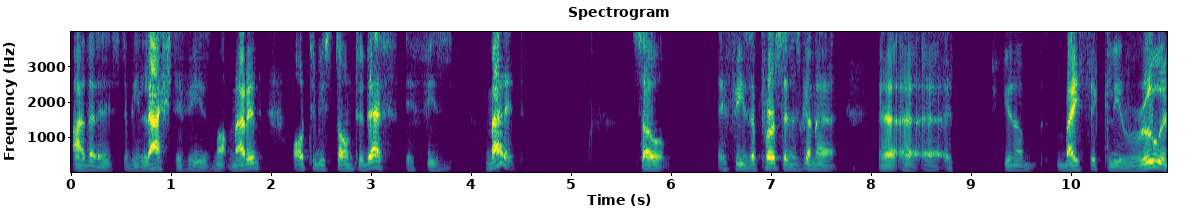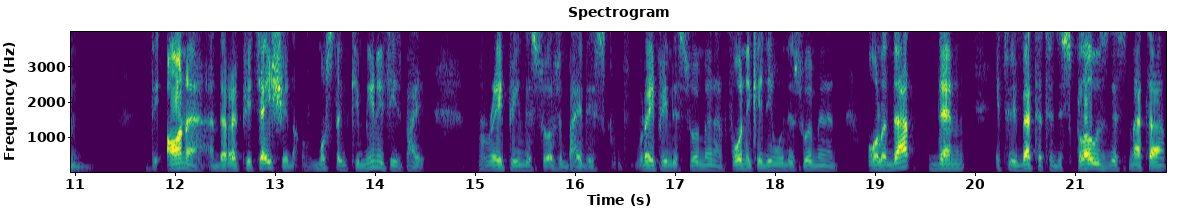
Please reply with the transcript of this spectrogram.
either is to be lashed if he is not married, or to be stoned to death if he's married. So if he's a person who's going to, uh, uh, uh, you know, basically ruin the honor and the reputation of Muslim communities by raping this by this raping this woman and fornicating with this woman and all of that, then it would be better to disclose this matter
